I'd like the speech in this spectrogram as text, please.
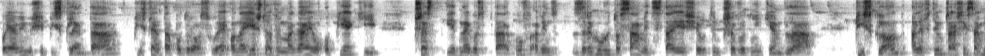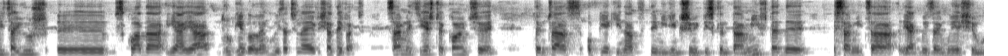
pojawiły się pisklęta, pisklęta podrosły, one jeszcze wymagają opieki przez jednego z ptaków, a więc z reguły to samiec staje się tym przewodnikiem dla piskląt, ale w tym czasie samica już yy, składa jaja drugiego lęgu i zaczyna je wysiadywać. Samiec jeszcze kończy ten czas opieki nad tymi większymi pisklętami, wtedy samica jakby zajmuje się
